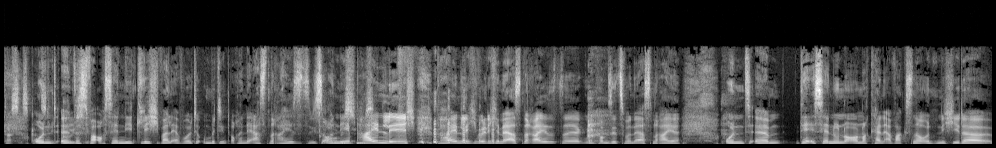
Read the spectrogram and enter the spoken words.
Das ist ganz Und äh, das war auch sehr niedlich, weil er wollte unbedingt auch in der ersten Reihe sitzen. Ich so, Oh, nee, süß. peinlich, peinlich, will ich in der ersten Reihe sitzen. Naja gut, komm, sitzen wir in der ersten Reihe. Und ähm, der ist ja nun auch noch kein Erwachsener und nicht jeder,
